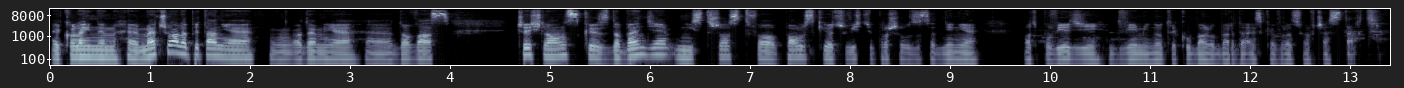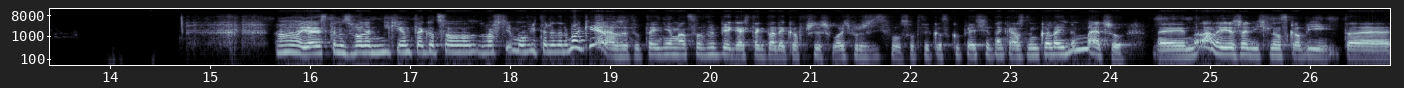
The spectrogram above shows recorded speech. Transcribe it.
e, kolejnym e, meczu, ale pytanie mm, ode mnie e, do Was, czy Śląsk zdobędzie Mistrzostwo Polski? Oczywiście proszę o uzasadnienie odpowiedzi, dwie minuty, Kuba Luberda, SK Wrocław, czas start. Ja jestem zwolennikiem tego, co właśnie mówi trener Magiera, że tutaj nie ma co wybiegać tak daleko w przyszłość w różny sposób, tylko skupiać się na każdym kolejnym meczu. E, no ale jeżeli Śląskowi te,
